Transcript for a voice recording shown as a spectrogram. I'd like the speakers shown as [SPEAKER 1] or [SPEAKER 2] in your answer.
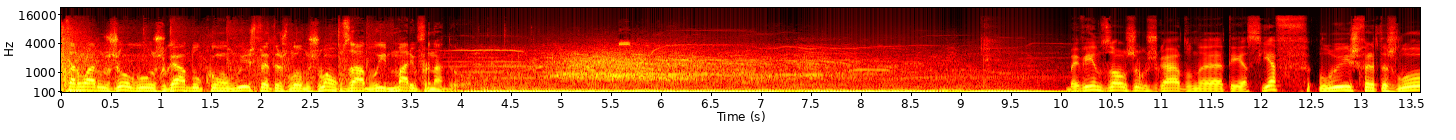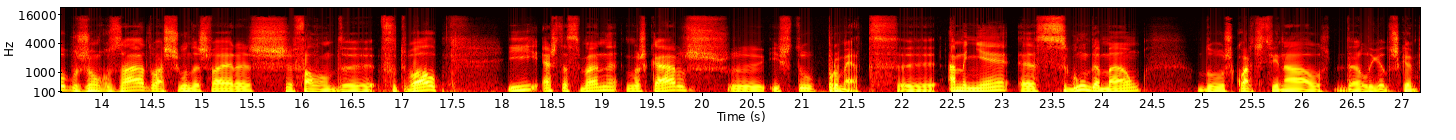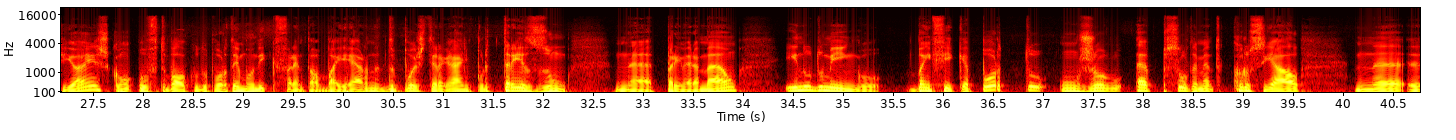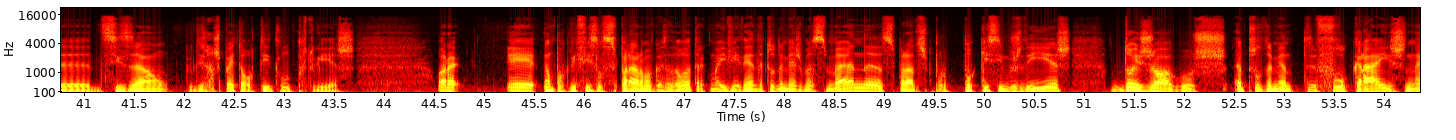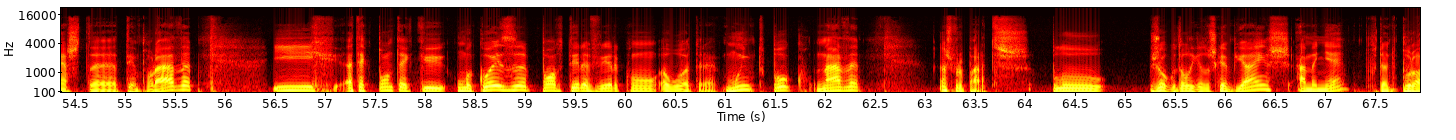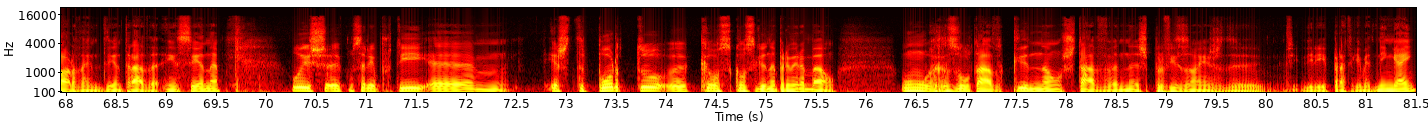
[SPEAKER 1] Está no ar o jogo jogado com Luís Freitas Lobo, João Rosado e Mário Fernando.
[SPEAKER 2] Bem-vindos ao Jogo Jogado na TSF. Luís Freitas Lobo, João Rosado, às segundas-feiras falam de futebol. E esta semana, meus caros, eh, isto promete. Eh, amanhã, a segunda mão dos quartos de final da Liga dos Campeões, com o Futebol Clube do Porto em Munique, frente ao Bayern, depois de ter ganho por 3-1 na primeira mão. E no domingo, Benfica-Porto, um jogo absolutamente crucial na uh, decisão que diz respeito ao título português. Ora, é, é um pouco difícil separar uma coisa da outra, como é evidente, é tudo na mesma semana, separados por pouquíssimos dias, dois jogos absolutamente fulcrais nesta temporada. E até que ponto é que uma coisa pode ter a ver com a outra? Muito, pouco, nada. Vamos por partes. Pelo jogo da Liga dos Campeões, amanhã, portanto, por ordem de entrada em cena. Luís, eh, começaria por ti. Uh, este Porto eh, que conseguiu na primeira mão um resultado que não estava nas previsões de, enfim, diria, praticamente ninguém.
